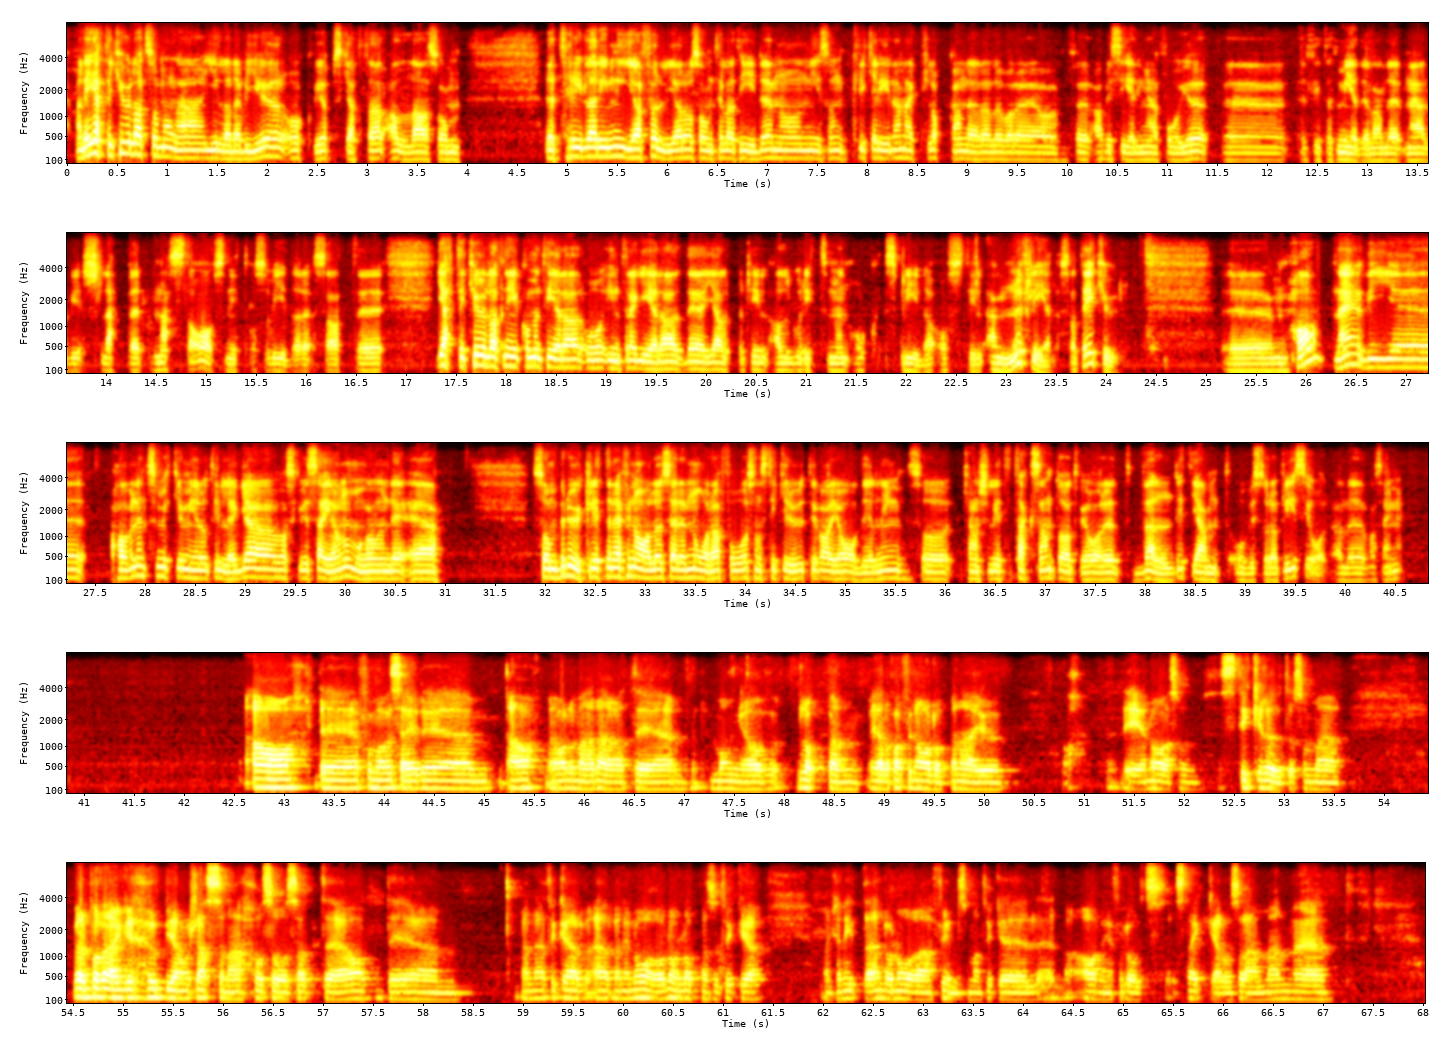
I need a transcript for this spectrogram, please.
Men det är jättekul att så många gillar det vi gör och vi uppskattar alla som det trillar in nya följare och sånt hela tiden och ni som klickar i den här klockan där eller vad det är för aviseringar får ju eh, ett litet meddelande när vi släpper nästa avsnitt och så vidare. Så att eh, jättekul att ni kommenterar och interagerar. Det hjälper till algoritmen och sprida oss till ännu fler så att det är kul. Eh, ja, nej, vi eh, har väl inte så mycket mer att tillägga. Vad ska vi säga om omgången? Det är som brukligt när det är finaler så är det några få som sticker ut i varje avdelning. Så kanske lite tacksamt då att vi har ett väldigt jämnt Åby Stora Pris i år. Eller vad säger ni? Ja, det får man väl säga. Det, ehm, ja, jag håller med där att det är många av loppen, i alla fall finalloppen, är ju det är några som sticker ut och som är väl på väg upp genom klasserna och så. Så att eh, ja, det ehm, Men jag tycker även i några av de loppen så tycker jag man kan hitta ändå några fynd som man tycker är aningen för lågt streckade och sådär. Men eh,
